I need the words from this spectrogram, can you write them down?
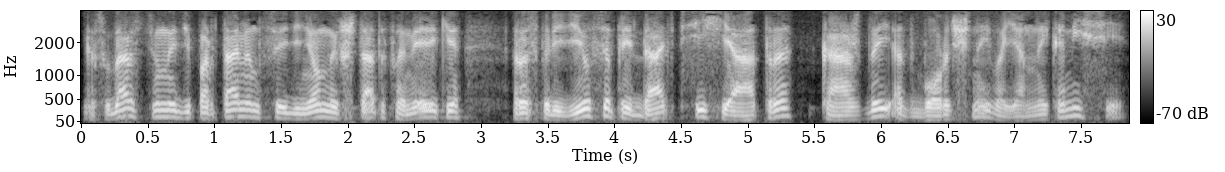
Государственный департамент Соединенных Штатов Америки распорядился придать психиатра каждой отборочной военной комиссии.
